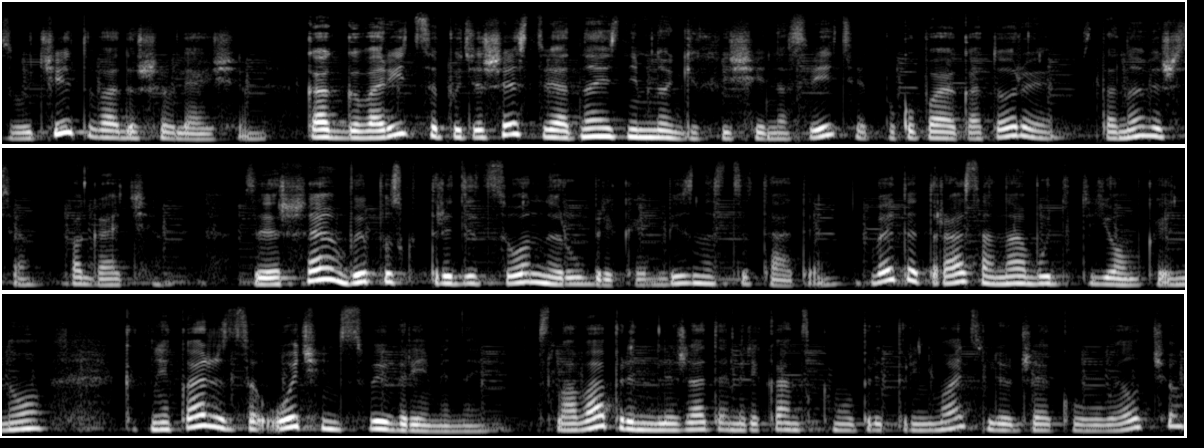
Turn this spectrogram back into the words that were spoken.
Звучит воодушевляюще. Как говорится, путешествие – одна из немногих вещей на свете, покупая которые, становишься богаче. Завершаем выпуск традиционной рубрикой «Бизнес-цитаты». В этот раз она будет емкой, но, как мне кажется, очень своевременной. Слова принадлежат американскому предпринимателю Джеку Уэлчу,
